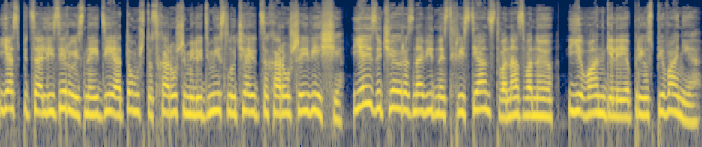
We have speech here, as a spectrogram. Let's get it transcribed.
Я специализируюсь на идее о том, что с хорошими людьми случаются хорошие вещи. Я изучаю разновидность христианства, названную «Евангелие преуспевания»,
